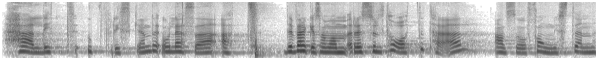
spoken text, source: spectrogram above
härligt uppfriskande att läsa att det verkar som om resultatet här, alltså fångsten,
